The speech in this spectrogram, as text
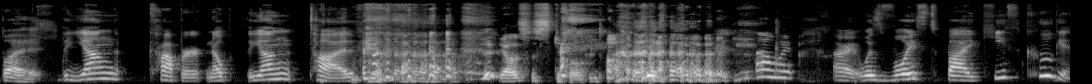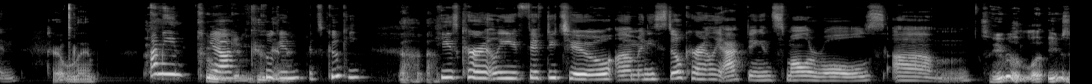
But the young Copper, nope, the young Todd. yeah, let's just skip over Todd. oh my! All right, was voiced by Keith Coogan. Terrible name. I mean, yeah, Coogan. Coogan. It's kooky. He's currently 52, um, and he's still currently acting in smaller roles. Um, So he was a li- he was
